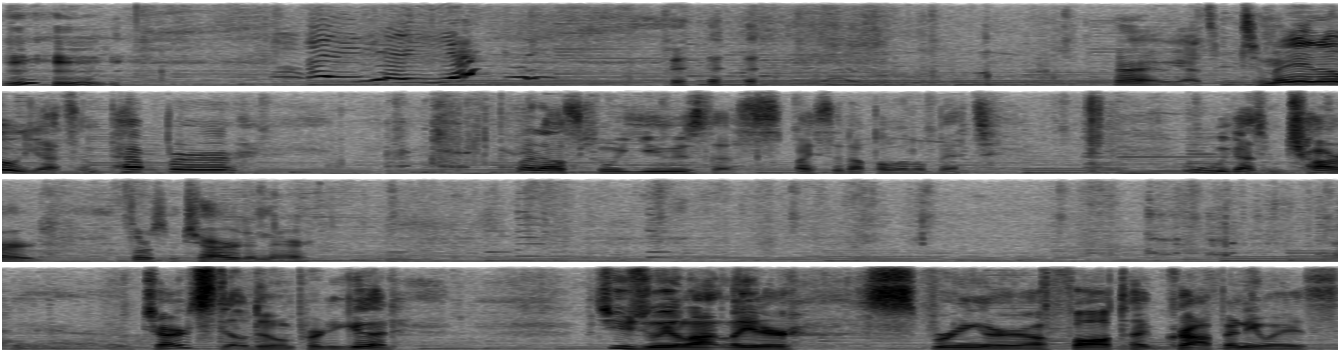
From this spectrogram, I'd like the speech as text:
Mm-hmm. Alright, we got some tomato, we got some pepper. What else can we use to spice it up a little bit? Ooh, we got some chard. Throw some chard in there. Chard's still doing pretty good. It's usually a lot later spring or a fall type crop anyways.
